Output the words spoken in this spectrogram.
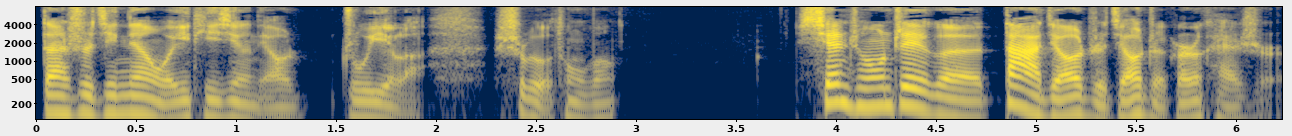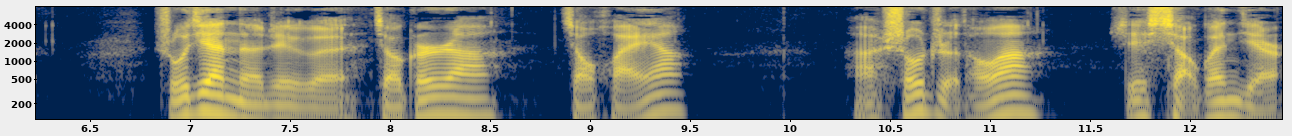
但是今天我一提醒你要注意了，是不是有痛风？先从这个大脚趾脚趾根开始，逐渐的这个脚跟啊、脚踝呀、啊手指头啊这些小关节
